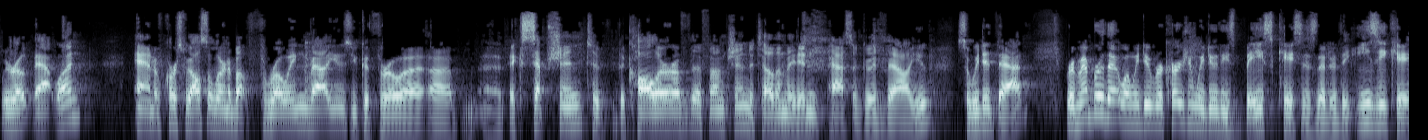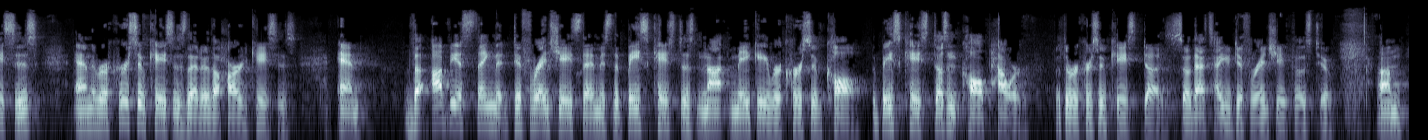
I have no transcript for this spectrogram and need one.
We wrote that one. And of course, we also learned about throwing values. You could throw a, a, a, exception to the caller of the function to tell them they didn't pass a good value. So we did that. Remember that when we do recursion, we do these base cases that are the easy cases and the recursive cases that are the hard cases. And the obvious thing that differentiates them is the base case does not make a recursive call. The base case doesn't call power but the recursive case does. So that's how you differentiate those two. Um,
